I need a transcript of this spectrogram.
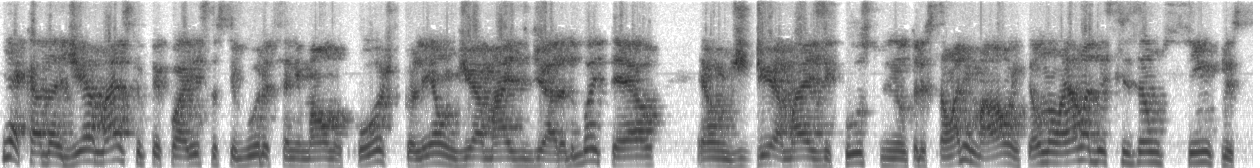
e a cada dia mais que o pecuarista segura esse animal no coxo, ali é um dia mais de diária do boitel, é um dia mais de custo de nutrição animal, então não é uma decisão simples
